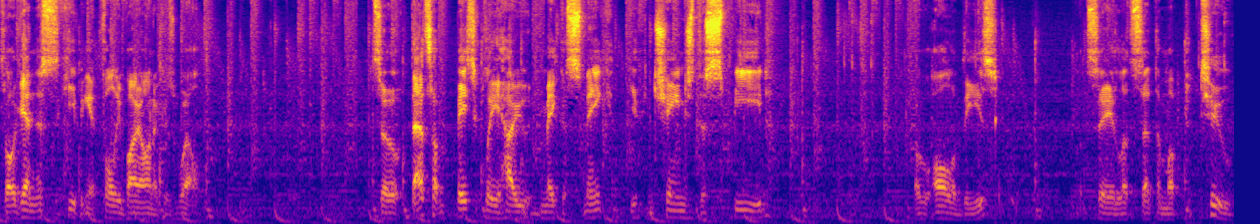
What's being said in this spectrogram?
So again, this is keeping it fully bionic as well. So that's basically how you make a snake. You can change the speed of all of these. Let's say, let's set them up to two.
